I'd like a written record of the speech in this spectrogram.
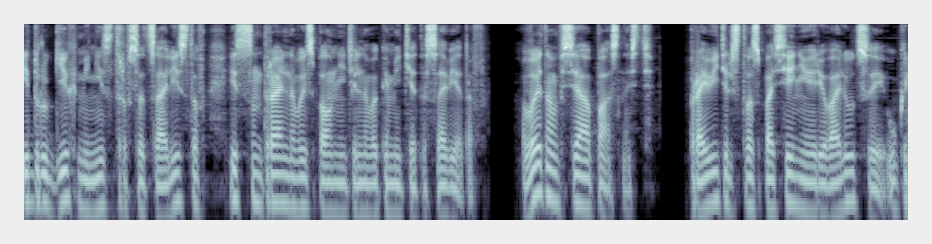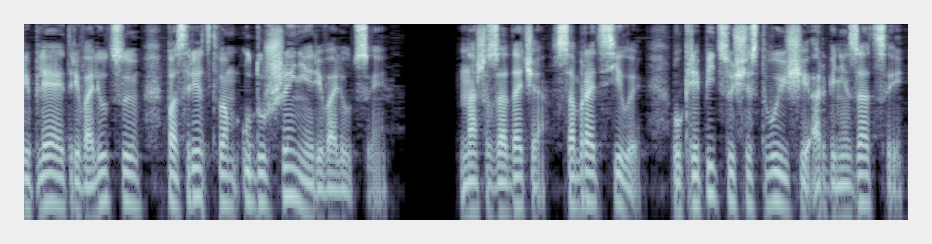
и других министров-социалистов из Центрального исполнительного комитета советов. В этом вся опасность. Правительство спасения революции укрепляет революцию посредством удушения революции. Наша задача собрать силы, укрепить существующие организации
